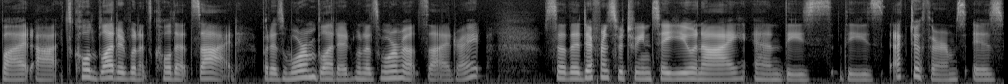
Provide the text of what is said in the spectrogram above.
but uh, it's cold-blooded when it's cold outside, but it's warm-blooded when it's warm outside, right? So the difference between say you and I and these these ectotherms is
